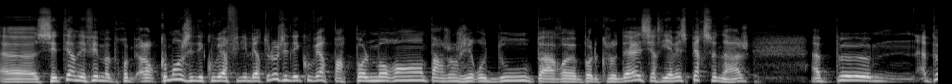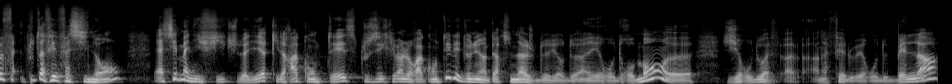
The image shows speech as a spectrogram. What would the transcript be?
Euh, c'était en effet ma première. Alors, comment j'ai découvert Philippe Berthelot? J'ai découvert par Paul Morand, par Jean Giraudoux, par Paul Claudel. C'est-à-dire qu'il y avait ce personnage un peu, un peu tout à fait fascinant, assez magnifique, je dois dire, qu'il racontait, tous ces écrivains le racontaient, il est devenu un personnage d'un de, héros de roman, euh, Giraudoux en a fait le héros de Bella,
